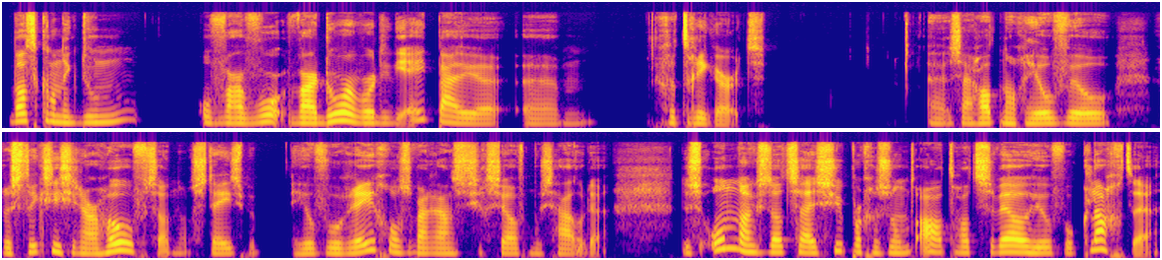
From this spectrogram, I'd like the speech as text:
Wat kan ik doen? Of waardoor worden die eetbuien um, getriggerd? Uh, zij had nog heel veel restricties in haar hoofd. Ze had nog steeds heel veel regels waaraan ze zichzelf moest houden. Dus ondanks dat zij super gezond at, had ze wel heel veel klachten.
